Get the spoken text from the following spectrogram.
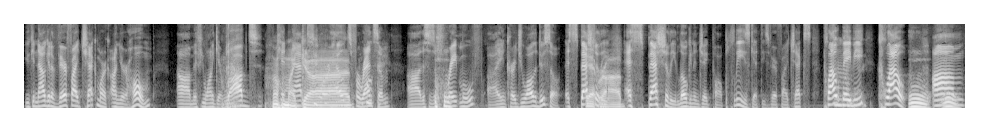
you can now get a verified check mark on your home. Um, if you want to get robbed, Oh kidnapped, or held for ransom, uh, this is a great move. I encourage you all to do so, especially, especially Logan and Jake Paul. Please get these verified checks. Clout, baby, clout. Um,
